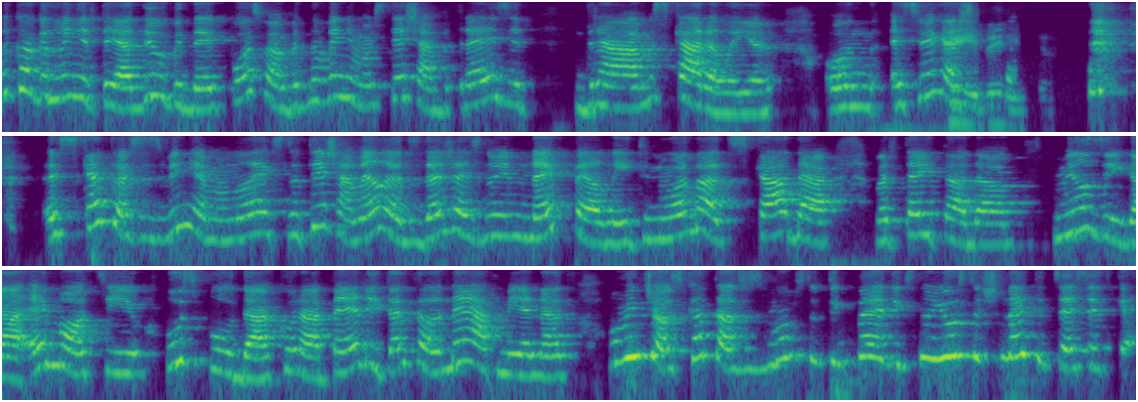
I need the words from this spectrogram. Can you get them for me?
nu, kaut gan viņi ir tajā divgadnieku posmā, bet nu, viņa mums tiešām patreiz ir drāmas karaliene. Un es vienkārši. Bija, bija. es skatos uz viņiem, un man liekas, nu, tiešām Eliods dažreiz nu, ir nepelnīti nonācis kādā, var teikt, tādā milzīgā emociju uzplūdā, kurā pēdīt atkal ir neapmierināts. Un viņš jau skatās uz mums, tu tik bēdīgs, nu jūs taču neticēsiet, ka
